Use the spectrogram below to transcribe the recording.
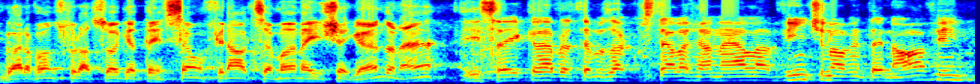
Agora vamos para o açougue. Atenção, final de semana aí chegando, né? Isso aí, Kleber. Temos a costela janela 20,99.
